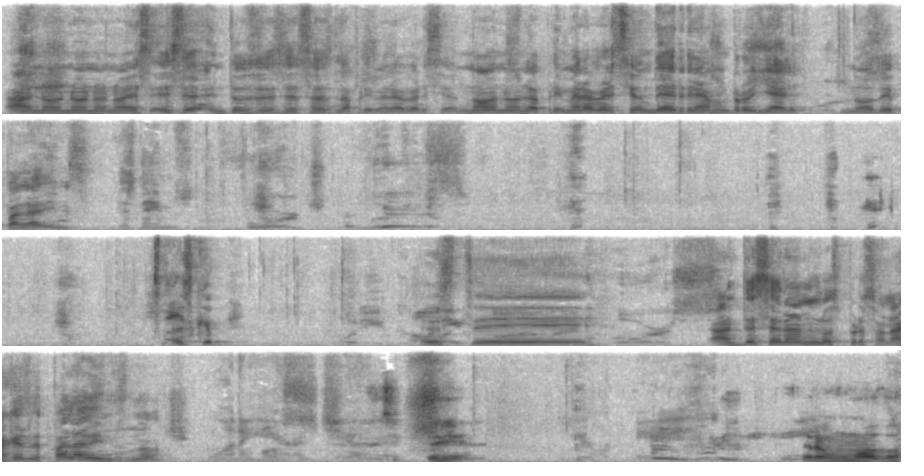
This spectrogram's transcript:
Ah, no, no, no, no, es, es- entonces esa es la primera versión. No, no, la primera versión de RAM Royal, no de Paladins. Es que Este-? Antes eran los personajes de Paladins, ¿no? Sí, era un modo.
